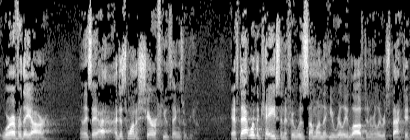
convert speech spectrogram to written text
wherever they are, and they say, I, I just want to share a few things with you. If that were the case, and if it was someone that you really loved and really respected,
